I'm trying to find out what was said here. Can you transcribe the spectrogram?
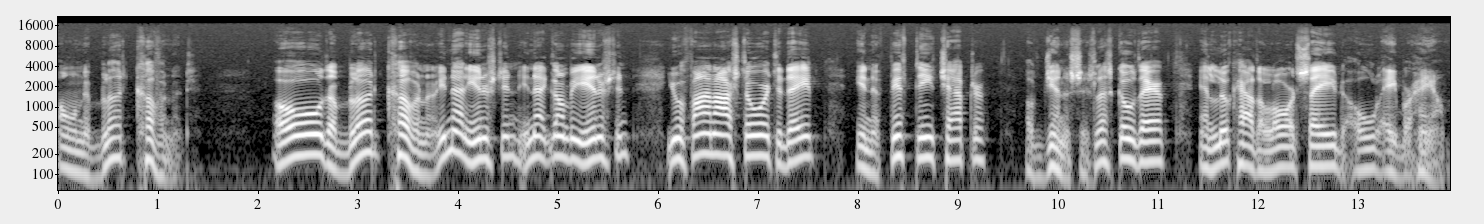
on the blood covenant. Oh, the blood covenant. Isn't that interesting? Isn't that going to be interesting? You'll find our story today in the 15th chapter of Genesis. Let's go there and look how the Lord saved old Abraham.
